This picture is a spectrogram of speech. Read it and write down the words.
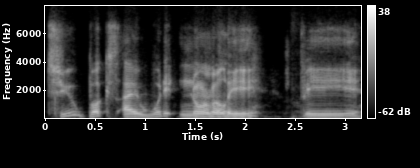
two books I wouldn't normally be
